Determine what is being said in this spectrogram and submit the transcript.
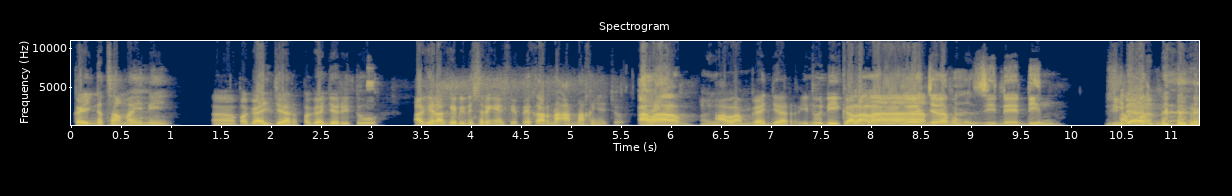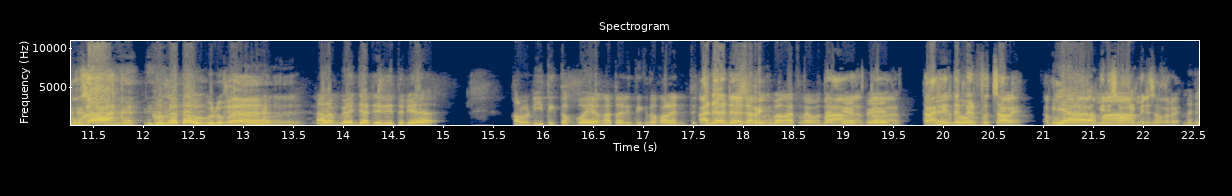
keinget sama ini eh, Pak Ganjar. Pak Ganjar itu akhir-akhir ini sering FYP karena anaknya, Cok. Alam. Ayo. Alam Ganjar. Itu Iya. di Alam kalangan Ganjar apa? Zinedine? Zidan. Bukan. gue nggak tahu gue lupa. Iya. Alam Ganjar. Jadi itu dia kalau di TikTok gue ya nggak tahu di TikTok kalian itu Ada, ada, ada, sering Bang. banget lewat banget, FYP. banget. Terakhir Dan dia itu- main futsal ya? Apa Iya, mini soccer, mini soccer ya? Main-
